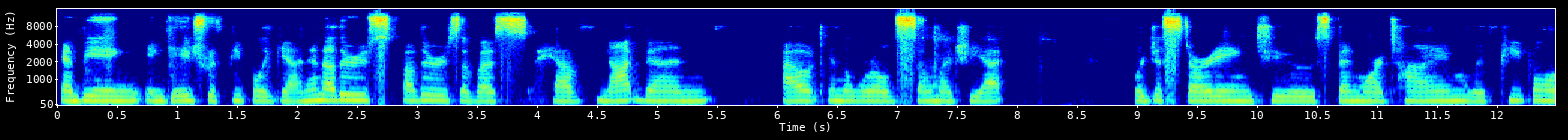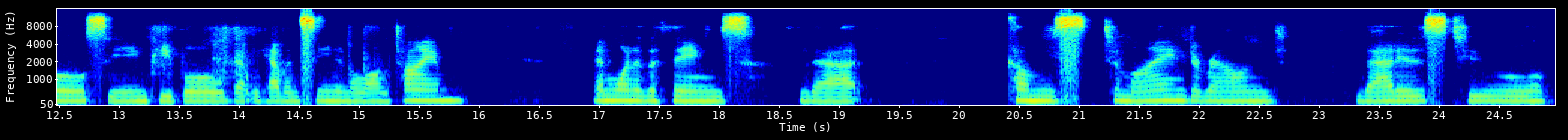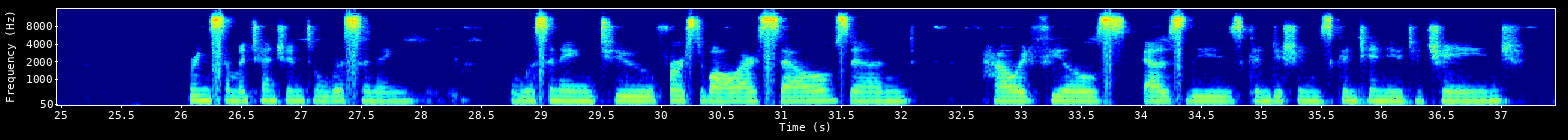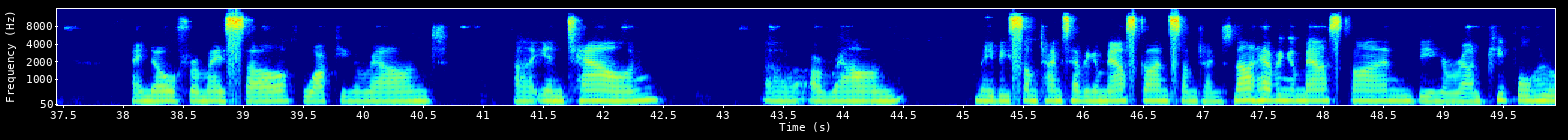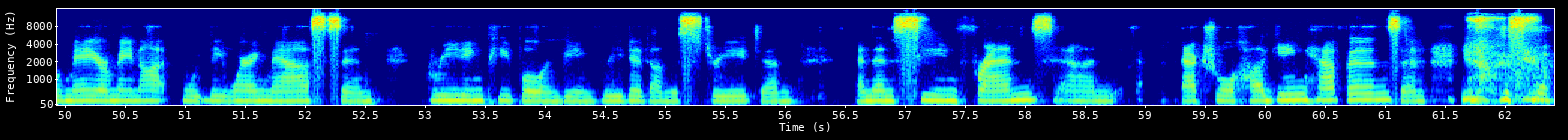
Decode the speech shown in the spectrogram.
and being engaged with people again. And others others of us have not been out in the world so much yet. We're just starting to spend more time with people, seeing people that we haven't seen in a long time. And one of the things that comes to mind around that is to bring some attention to listening, listening to, first of all, ourselves and how it feels as these conditions continue to change. I know for myself, walking around uh, in town, uh, around maybe sometimes having a mask on, sometimes not having a mask on, being around people who may or may not be wearing masks and greeting people and being greeted on the street and and then seeing friends and actual hugging happens and you know so,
